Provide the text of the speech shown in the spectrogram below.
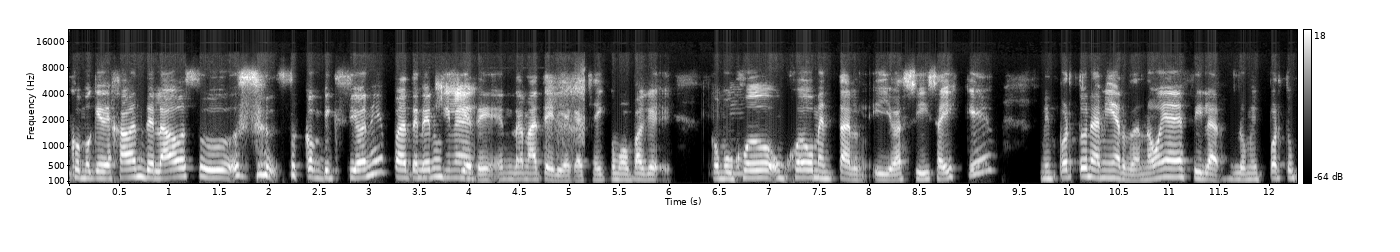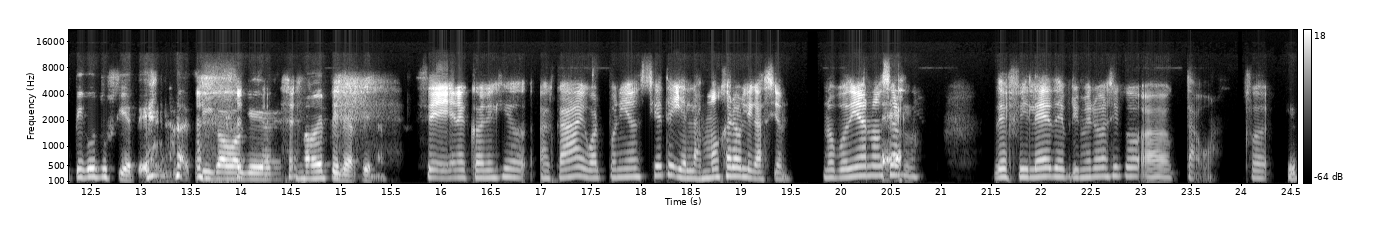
como que dejaban de lado su- su- sus convicciones para tener un Claro. 7 en la materia, ¿cachai? Como para que, como un juego, un juego mental. Y yo así, ¿sabéis qué? Me importa una mierda, no voy a desfilar, no me importa un pico tu 7. Así como que no desfilé al final. Sí, en el colegio acá igual ponían siete y en las monjas era obligación. No podían no Eh. hacerlo. Desfilé de primero básico a octavo. Fue... Y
